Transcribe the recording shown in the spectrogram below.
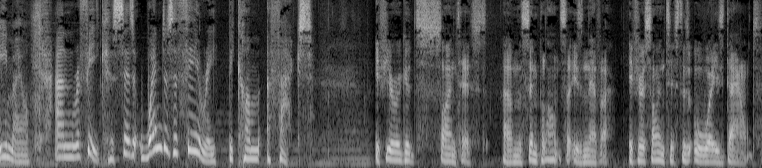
email. And Rafiq says, "When does a theory become a fact?" If you're a good scientist, um, the simple answer is never. If you're a scientist, there's always doubt.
